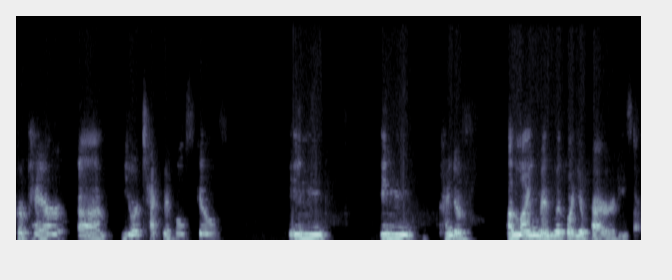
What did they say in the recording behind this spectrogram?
prepare uh, your technical skills in, in kind of alignment with what your priorities are.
